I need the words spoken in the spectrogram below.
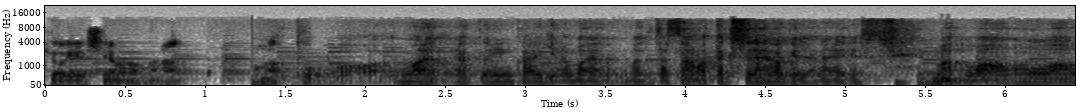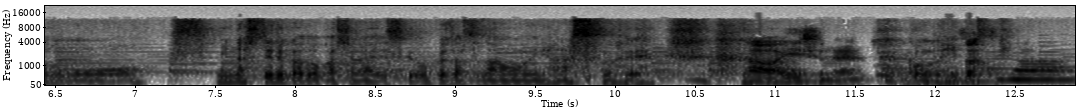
共有し合うのかなって。あとは、まあ、役員会議の前、まあ、雑談全くしないわけじゃないですし、まあ、あとワンオンワンもみんなしてるかどうか知らないですけど僕雑談多めに話すので。ああ、いいですね。今度引っ越す。今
